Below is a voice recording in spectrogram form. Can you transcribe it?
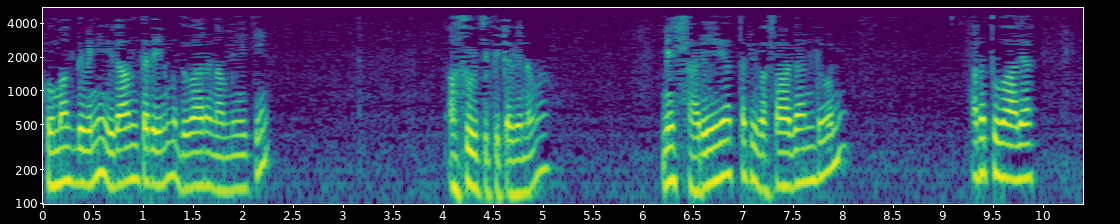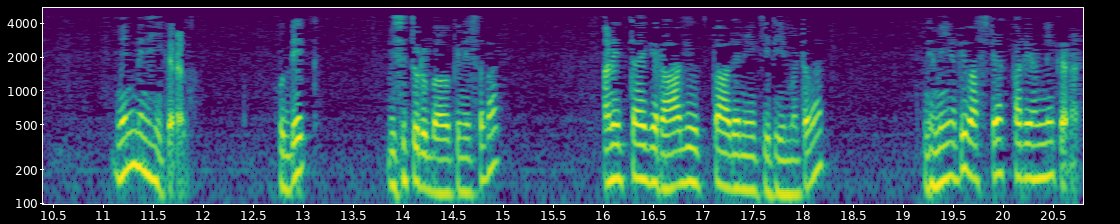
කොමක්ද වෙන්නේ නිරන්තරයෙන්ම ద్వාර 9කින් අසුචි පිට වෙනවා මේ ශරීරයත් අපි වසා ගන්න ඕනේ අර තුවාලයක් මෙන් මෙනෙහි කරලා. හුදෙක් විසිතුරු බවක නිසාවත් අනිත් අයගේ රාගය උත්පාදනය කිරීමටවත් නෙමෙයි අපි වස්ත්‍රයක් පරිහරණය කරන්නේ.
